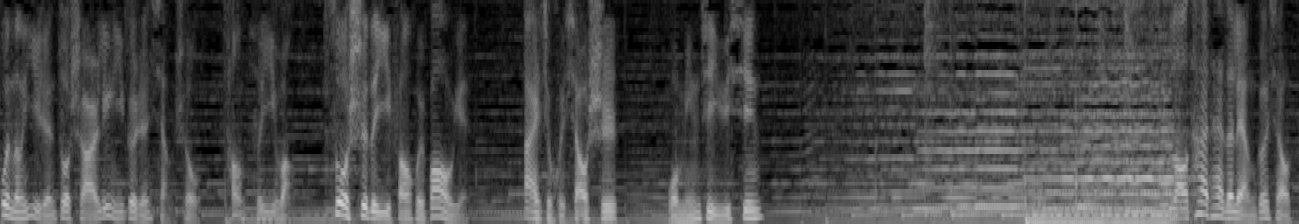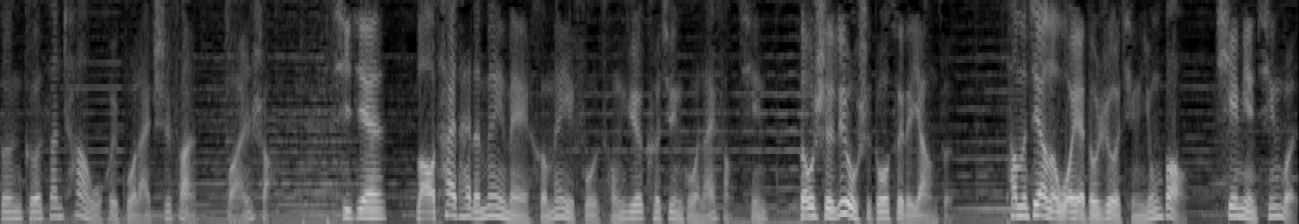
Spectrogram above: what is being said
不能一人做事而另一个人享受，长此以往，做事的一方会抱怨，爱就会消失。我铭记于心。老太太的两个小孙隔三差五会过来吃饭玩耍，期间老太太的妹妹和妹夫从约克郡过来访亲，都是六十多岁的样子。他们见了我也都热情拥抱、贴面亲吻，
